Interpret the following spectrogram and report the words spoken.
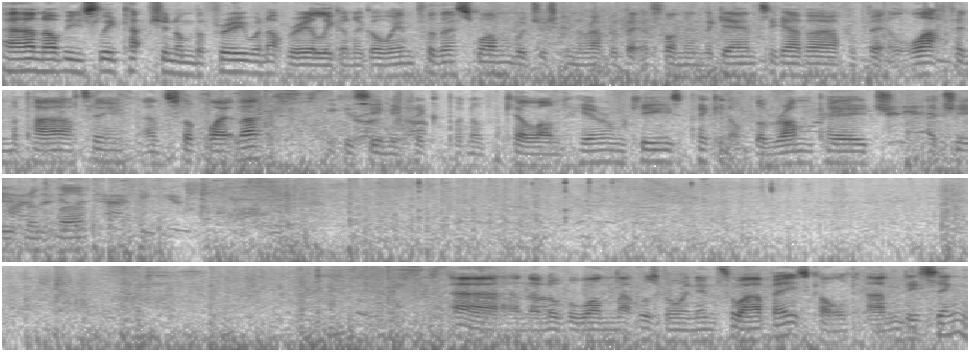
And obviously capture number three, we're not really going to go in for this one, we're just going to have a bit of fun in the game together, have a bit of laugh in the party and stuff like that. You can see me pick up another kill on Hiram Keys, picking up the Rampage achievement there. And another one that was going into our base called Andy Singh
